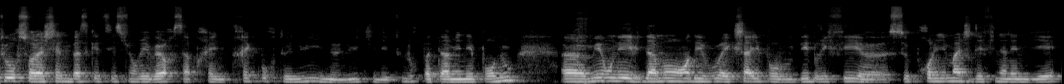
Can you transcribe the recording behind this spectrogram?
retour sur la chaîne Basket Session Reverse après une très courte nuit, une nuit qui n'est toujours pas terminée pour nous. Euh, mais on est évidemment au rendez-vous avec Shai pour vous débriefer euh, ce premier match des finales NBA.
